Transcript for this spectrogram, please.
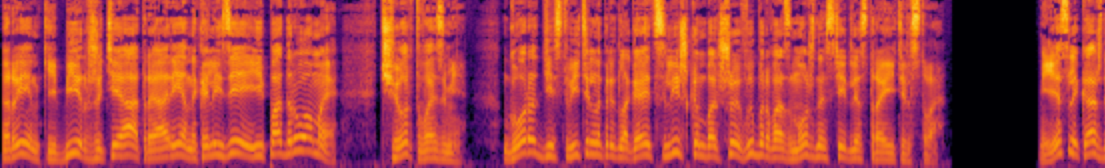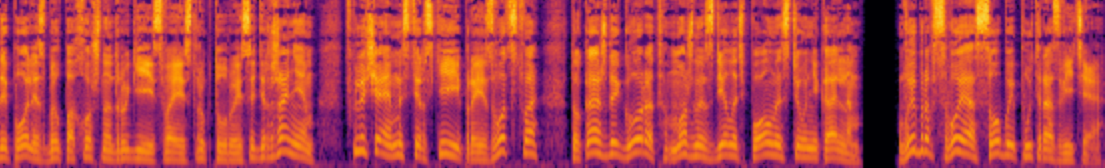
Рынки, биржи, театры, арены, колизеи, ипподромы. Черт возьми, город действительно предлагает слишком большой выбор возможностей для строительства. Если каждый полис был похож на другие своей структурой и содержанием, включая мастерские и производства, то каждый город можно сделать полностью уникальным, выбрав свой особый путь развития.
